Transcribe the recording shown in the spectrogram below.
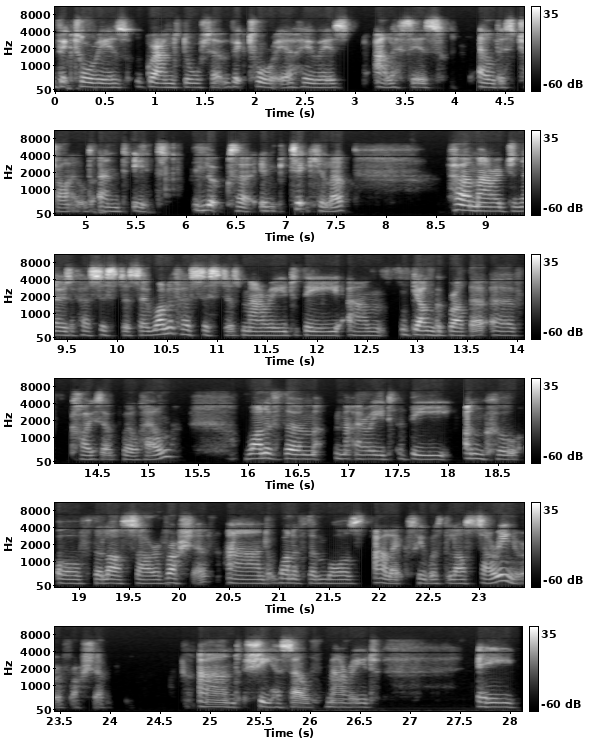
Victoria's granddaughter, Victoria, who is Alice's eldest child. And it looks at, in particular, her marriage and those of her sisters. So one of her sisters married the um, younger brother of Kaiser Wilhelm. One of them married the uncle of the last Tsar of Russia, and one of them was Alex, who was the last Tsarina of Russia. And she herself married a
